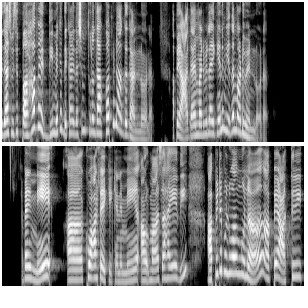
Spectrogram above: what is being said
දෙදස් විසි පහවෙද්දි මේක දෙකයි දශම තුන දක්වා අපි නග ගන්න ඕන අප ආදායම් වැඩ වෙලා ගැන වියද මඩු වෙන්න ඕන හැබැයි මේ කවාට එක කැන මේ අව් මාසාහයේදී අපිට පුළුවන් වුණා අපේ අතිරික්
